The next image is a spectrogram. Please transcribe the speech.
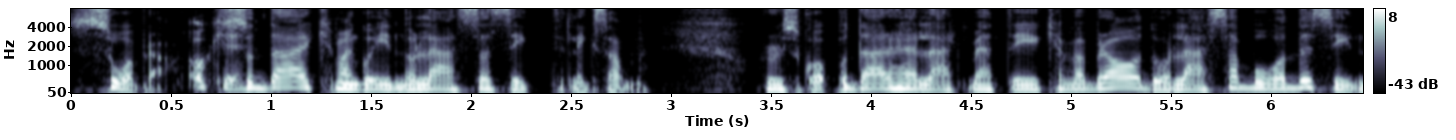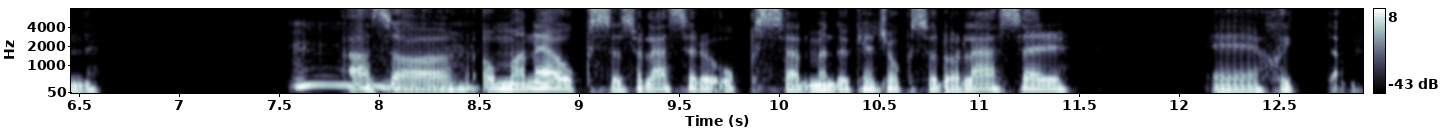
så bra. Okej. Så där kan man gå in och läsa sitt liksom, horoskop. Och där har jag lärt mig att det kan vara bra då att läsa både sin, Mm. alltså om man är oxe så läser du oxen men du kanske också då läser eh, skytten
